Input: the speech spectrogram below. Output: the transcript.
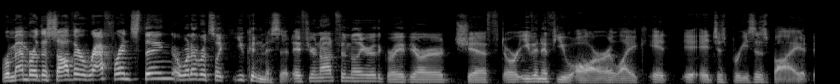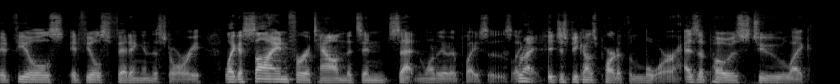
remember this other reference thing or whatever." It's like you can miss it if you're not familiar with the graveyard shift, or even if you are, like it it, it just breezes by. It, it feels it feels fitting in the story, like a sign for a town that's in set in one of the other places. Like, Right. It just becomes part of the lore as opposed to like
